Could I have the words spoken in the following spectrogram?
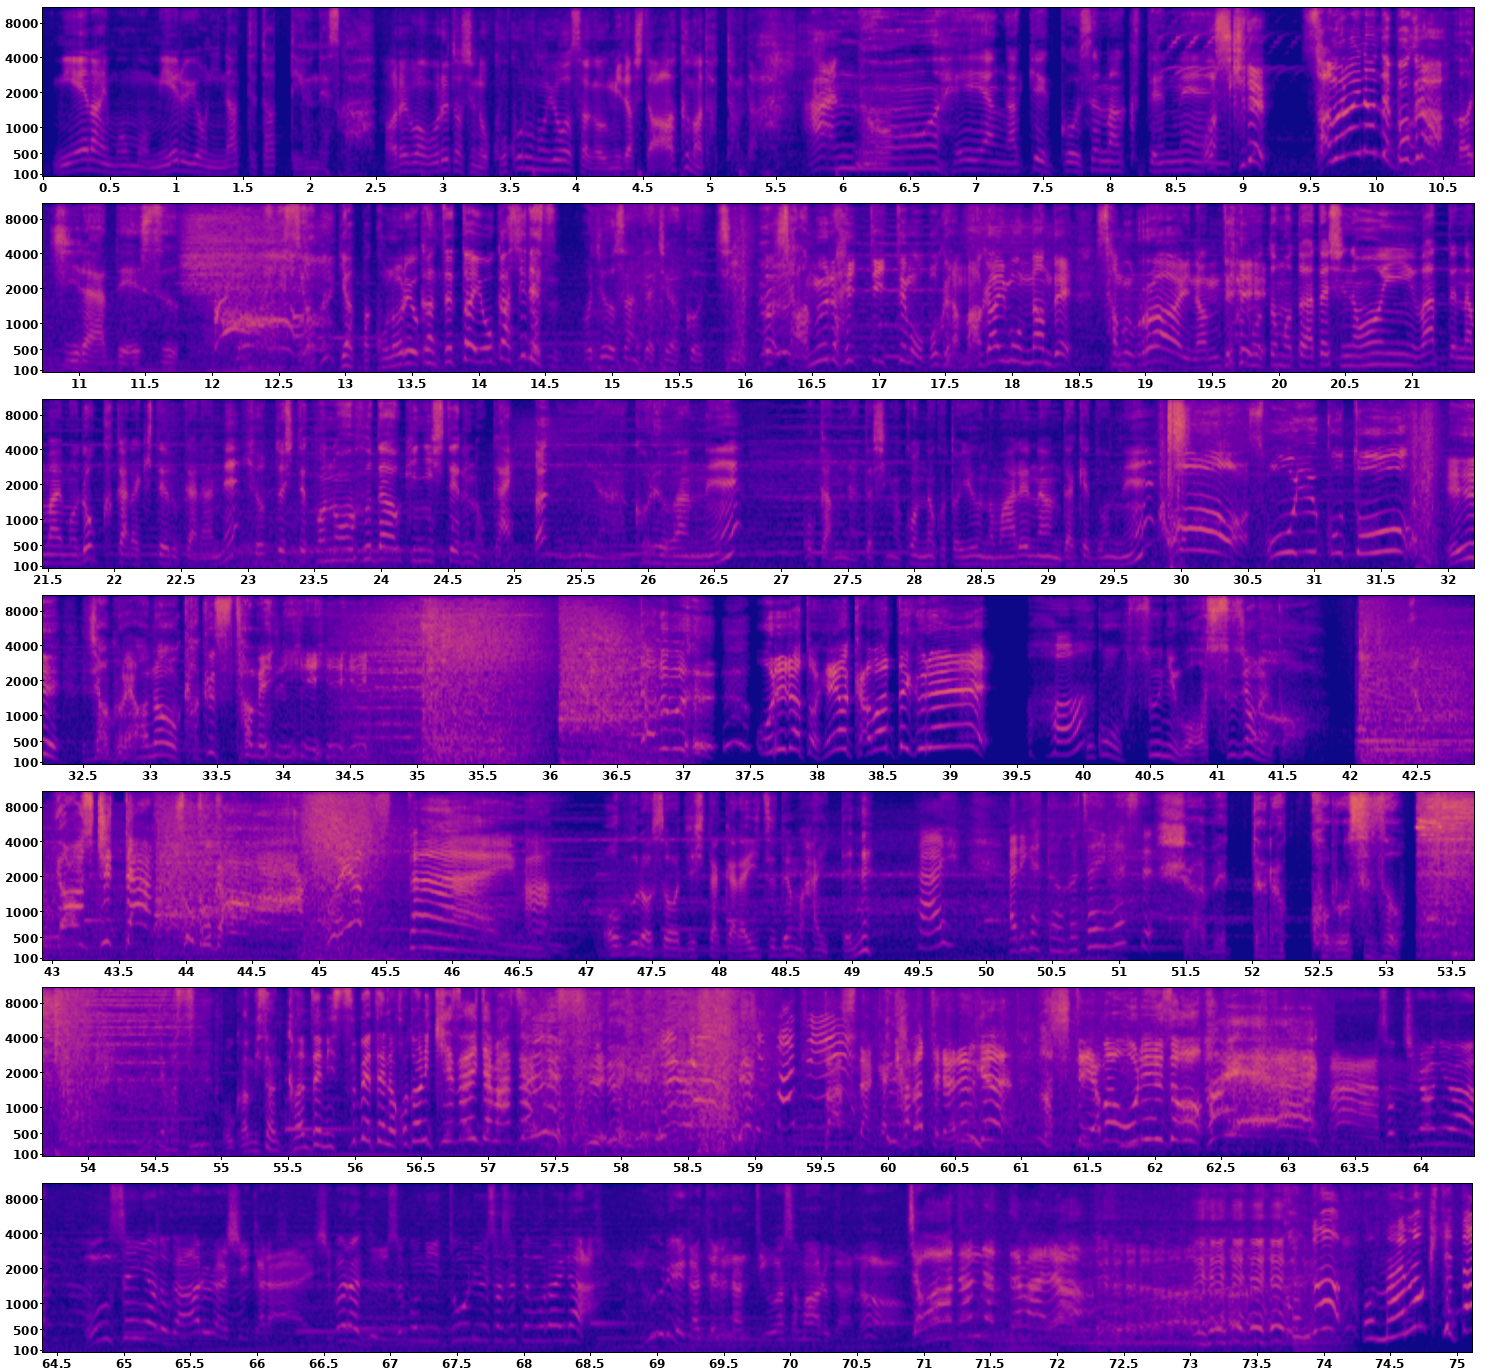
見えないもんも見えるようになってたって言うんですがあれは俺たちの心の弱さが生み出した悪魔だったんだ。あのー、部屋が結構狭くてね。お式で侍なんで僕ら！こちらです。ですよ。やっぱこの旅館絶対おかしいです。お嬢さんたちはこっち。侍って言っても僕らまがいもんなんで侍なんで。もともと私のお岩って名前もロックから来てるからね。ひょっとしてこのお札を気にしてるのかい？いやこれはねおかみの私がこんなこと言うのもあれなんだけどね。ああそういうこと？ええじゃあこれ穴を隠すために。頼む！俺らと部屋変わってくれ！は？ここ普通に和室じゃねえか。よし切った！そこがおやつタイム。お風呂掃除したからいつでも入ってね。はいありがとうございます。喋ったら殺すぞます。おかみさん完全に全てのことに気づいてます。バスなんかかばってられるか。走って山を降りるぞ。はい！まあそっち側には温泉宿があるらしいからしばらくそこに投留させてもらいな。幽霊が出るなんて噂もあるがの。冗談だったわよ。今度お前も来てたろ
